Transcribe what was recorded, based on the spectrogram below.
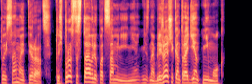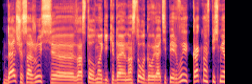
той самой операции. То есть просто ставлю под сомнение, не знаю, ближайший контрагент не мог. Дальше сажусь э, за стол, ноги кидаю на стол и говорю, а теперь вы, как нам в письме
